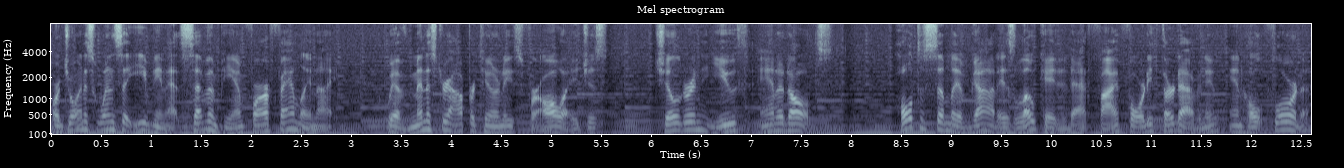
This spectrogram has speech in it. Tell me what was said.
or join us Wednesday evening at 7 p.m. for our family night. We have ministry opportunities for all ages children, youth, and adults. Holt Assembly of God is located at 540 3rd Avenue in Holt, Florida.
